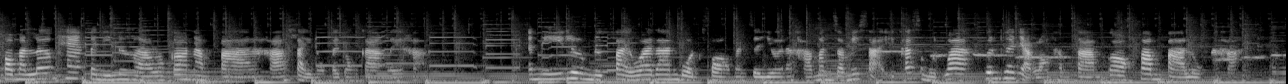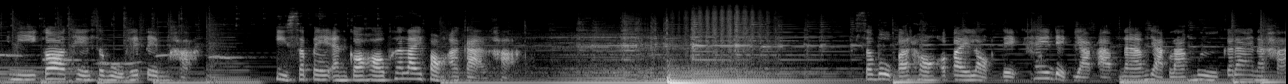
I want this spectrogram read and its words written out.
พอมันเริ่มแห้งไปนิดนึงแล้วแล้วก็นำปลานะคะ ใส่ลงไปตรงกลางเลยค่ะ อันนี้ลืมนึกไปว่าด้านบนฟองมันจะเยอะนะคะ มันจะไม่ใสถ้าสมมติว่าเพื่อนๆอยากลองทำตามก็คว่ำปลาลงนะคะทีนี้ก็เทสบู่ให้เต็มค่ะฉีดสเปรย์แอลกอฮอล์เพื่อไล่ฟองอากาศค่ะสบู่ปลาทองเอาไปหลอกเด็กให้เด็กอยากอาบน้ำอยากล้างมือก็ได้นะคะ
